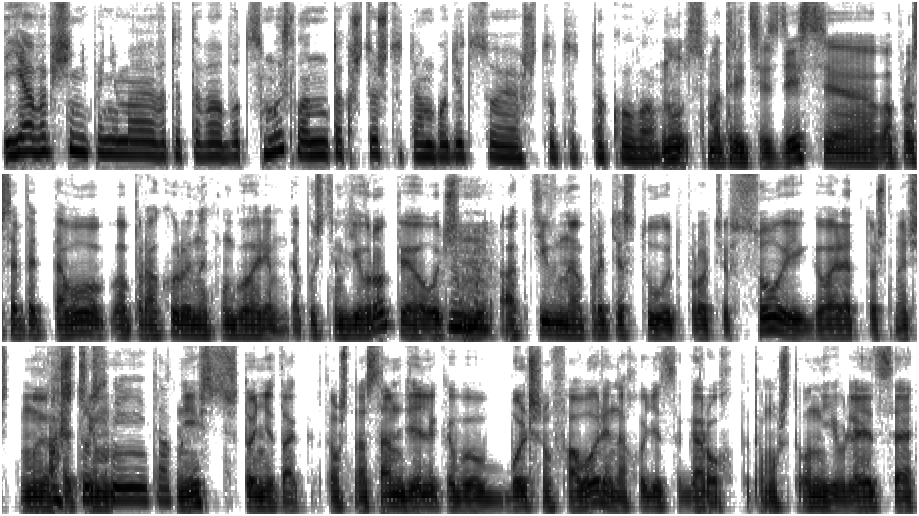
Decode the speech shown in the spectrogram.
Я вообще не понимаю вот этого вот смысла. Ну так что, что там будет соя? Что тут такого? Ну, смотрите, здесь э, вопрос опять того, про какой рынок мы говорим. Допустим, в Европе очень угу. активно протестуют против сои и говорят то, что, значит, мы а хотим... что с ней не так? Не что не так. Потому что, на самом деле, как бы в большем фаворе находится горох, потому что он является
